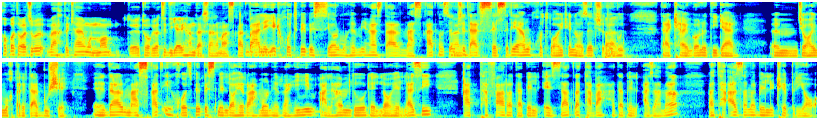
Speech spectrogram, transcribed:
خب با توجه به وقت کممون ما توقیات دیگری هم در شهر مسقط بله. یک خطبه بسیار مهمی هست در مسقط نازل بله. میشه در سلسله همون خطبه هایی که نازل شده بله. بود در کنگان و دیگر جاهای مختلف در بوشه در مسقط این خطبه بسم الله الرحمن الرحیم الحمد لله الذی قد تفرد بالعزت و تبهد بالعظمه و تعظم بالکبریاء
